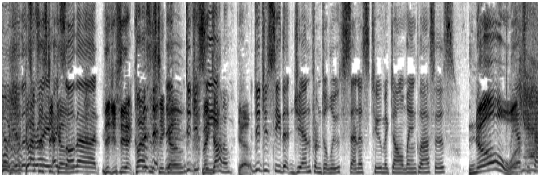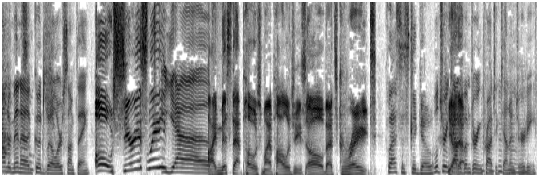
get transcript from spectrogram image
no. Yeah, that's Glasses to right. I go. saw that. Did you see that? Classes to go. Did you see- McDonald? Yeah. Did you see that Jen from Duluth sent us two McDonald Land glasses? No. Yeah, she found them in a Goodwill or something. Oh, seriously? Yeah. I missed that post. My apologies. Oh, that's great. Classes to go. We'll drink Yeah, out that- of them during Project Down and Dirty.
